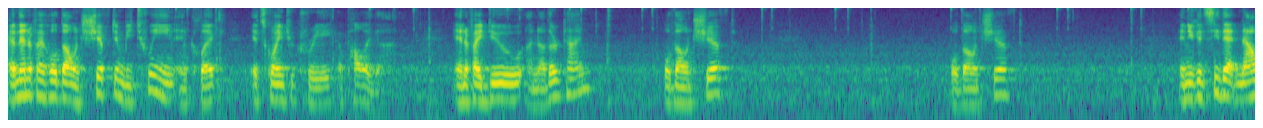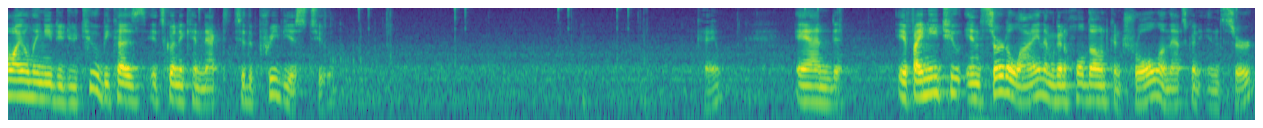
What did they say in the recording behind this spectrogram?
And then if I hold down shift in between and click, it's going to create a polygon. And if I do another time, hold down shift, hold down shift, And you can see that now I only need to do two because it's going to connect to the previous two. Okay. And if I need to insert a line, I'm going to hold down control and that's going to insert.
